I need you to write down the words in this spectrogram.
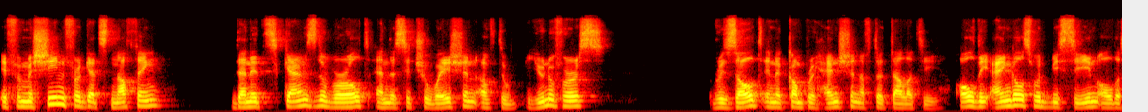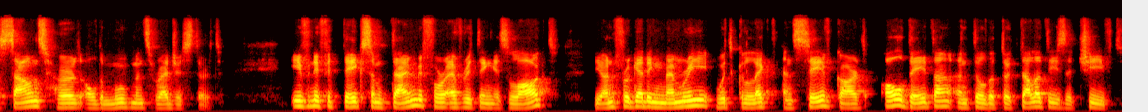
If a machine forgets nothing, then it scans the world and the situation of the universe result in a comprehension of totality. All the angles would be seen, all the sounds heard, all the movements registered. Even if it takes some time before everything is logged, the unforgetting memory would collect and safeguard all data until the totality is achieved,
